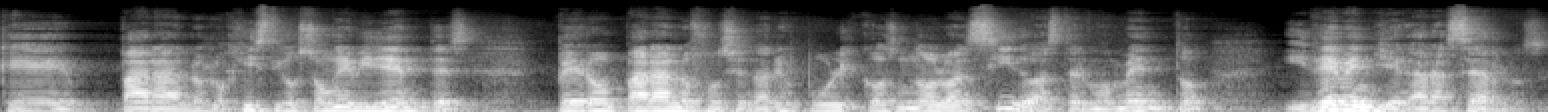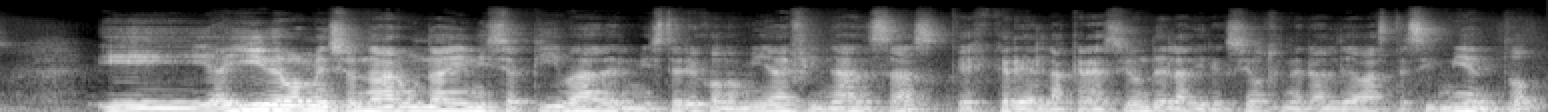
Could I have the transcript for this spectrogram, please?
que para los logísticos son evidentes, pero para los funcionarios públicos no lo han sido hasta el momento y deben llegar a serlos. Y allí debo mencionar una iniciativa del Ministerio de Economía y Finanzas, que es la creación de la Dirección General de Abastecimiento,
